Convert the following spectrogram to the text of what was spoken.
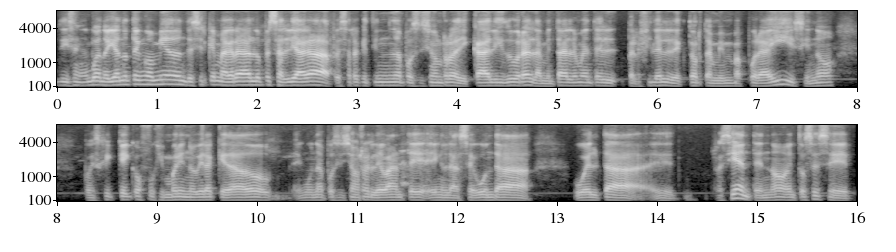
dicen, bueno, ya no tengo miedo en decir que me agrada López Aliaga, a pesar de que tiene una posición radical y dura, lamentablemente el perfil del elector también va por ahí, si no, pues Keiko Fujimori no hubiera quedado en una posición relevante en la segunda vuelta eh, reciente, ¿no? Entonces, eh,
